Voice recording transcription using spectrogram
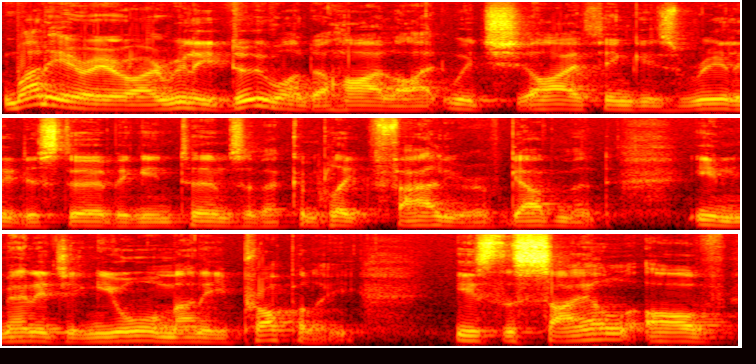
one area I really do want to highlight, which I think is really disturbing in terms of a complete failure of government in managing your money properly, is the sale of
